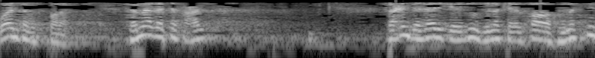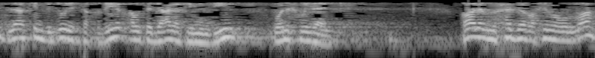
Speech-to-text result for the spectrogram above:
وأنت في الصلاة. فماذا تفعل؟ فعند ذلك يجوز لك إلقاءها في المسجد لكن بدون تقدير أو تجعلها في منديل ونحو ذلك. قال ابن حجر رحمه الله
